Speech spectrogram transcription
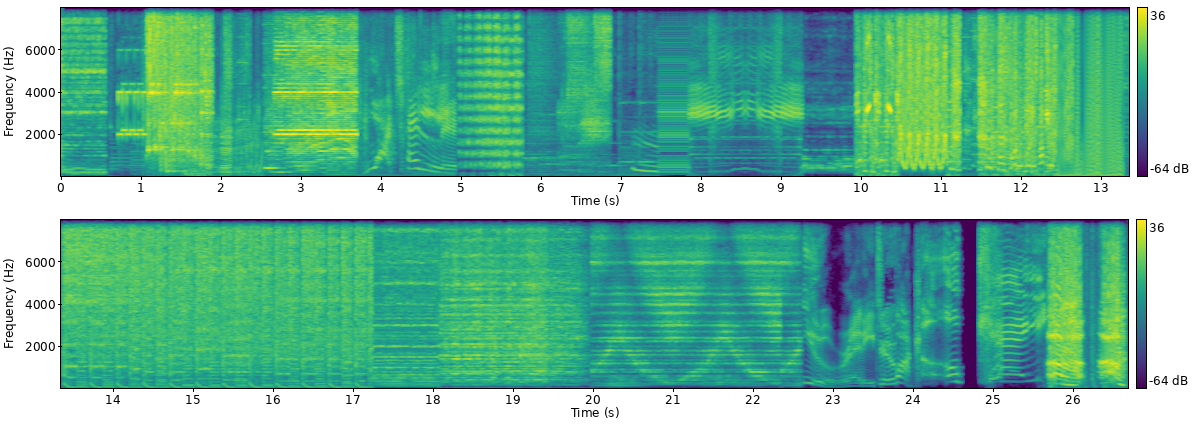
What? Hello. You ready to fuck? Okay. Uh, uh.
